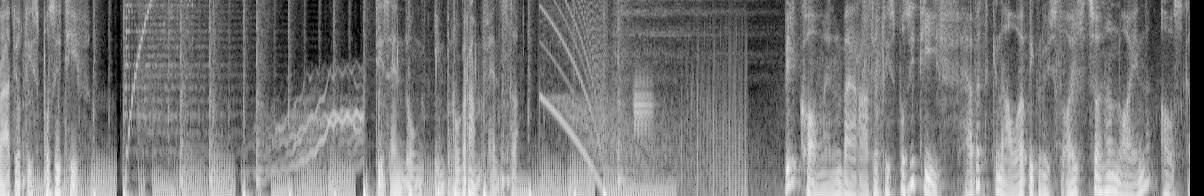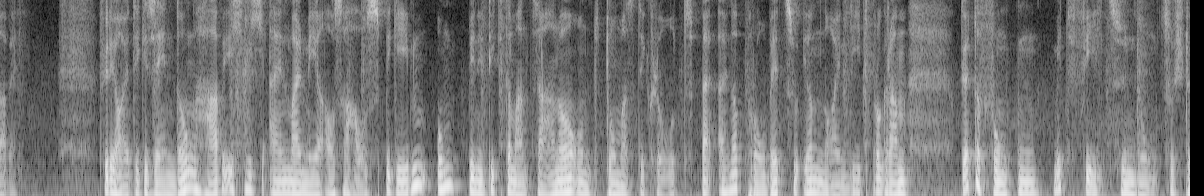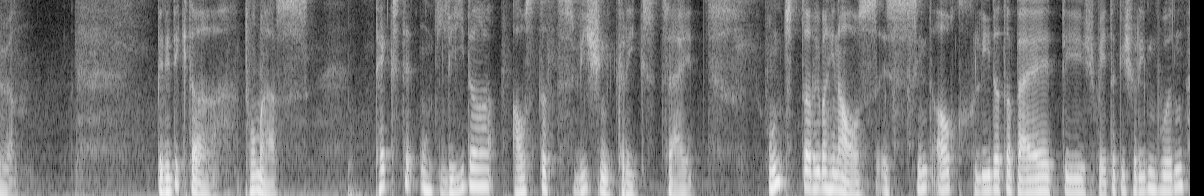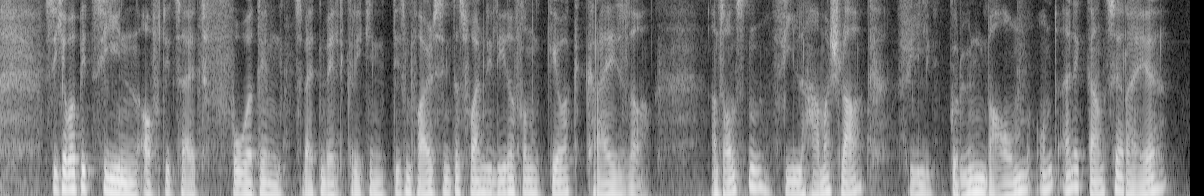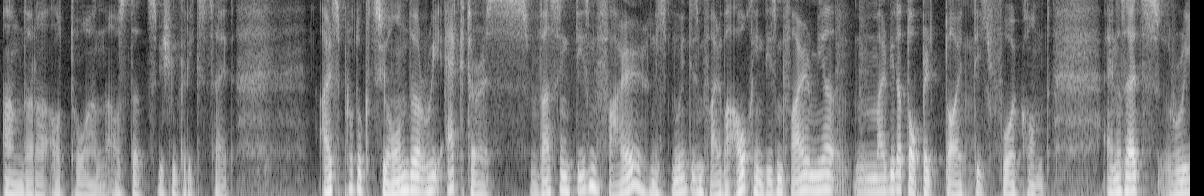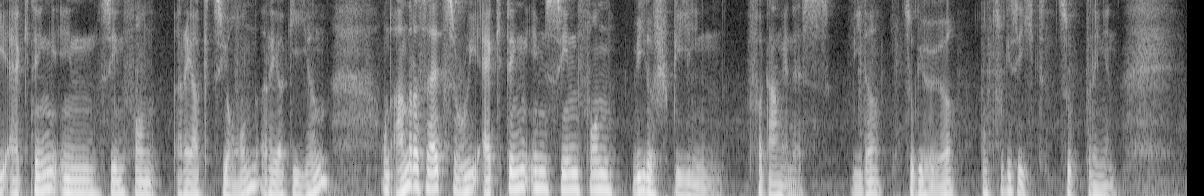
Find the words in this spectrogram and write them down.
Radiodispositiv. Die Sendung im Programmfenster. Willkommen bei Radiodispositiv. Herbert Gnauer begrüßt euch zu einer neuen Ausgabe. Für die heutige Sendung habe ich mich einmal mehr außer Haus begeben, um Benedicta Manzano und Thomas de Claude bei einer Probe zu ihrem neuen Liedprogramm Götterfunken mit Fehlzündung zu stören. Benedikta, Thomas, Texte und Lieder aus der Zwischenkriegszeit und darüber hinaus. Es sind auch Lieder dabei, die später geschrieben wurden, sich aber beziehen auf die Zeit vor dem Zweiten Weltkrieg. In diesem Fall sind das vor allem die Lieder von Georg Kreisler. Ansonsten viel Hammerschlag, viel Grünbaum und eine ganze Reihe anderer Autoren aus der Zwischenkriegszeit. Als Produktion der Reactors, was in diesem Fall, nicht nur in diesem Fall, aber auch in diesem Fall mir mal wieder doppeldeutig vorkommt. Einerseits Reacting im Sinn von Reaktion, reagieren und andererseits Reacting im Sinn von Widerspielen, Vergangenes, wieder zu Gehör und zu Gesicht zu bringen.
